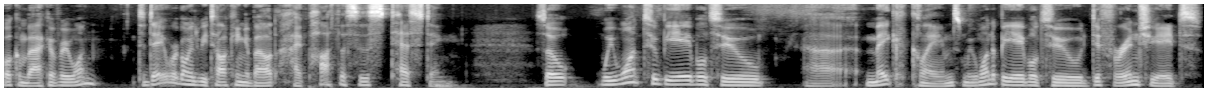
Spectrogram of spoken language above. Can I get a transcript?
Welcome back, everyone. Today we're going to be talking about hypothesis testing. So, we want to be able to uh, make claims, we want to be able to differentiate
